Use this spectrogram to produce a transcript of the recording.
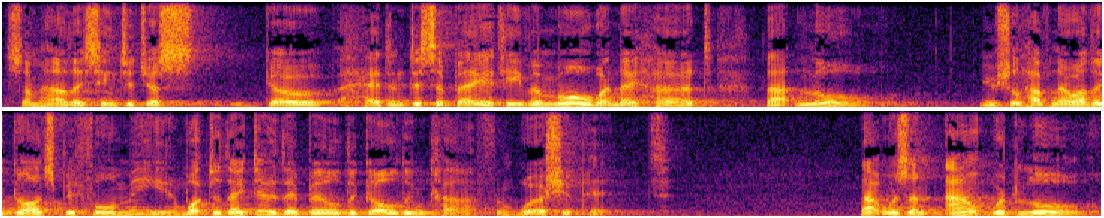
Somehow they seemed to just go ahead and disobey it even more when they heard that law. You shall have no other gods before me. And what do they do? They build the golden calf and worship it. That was an outward law.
